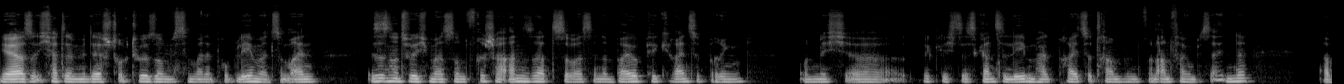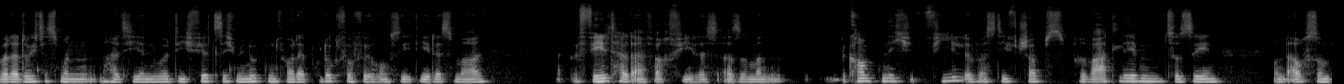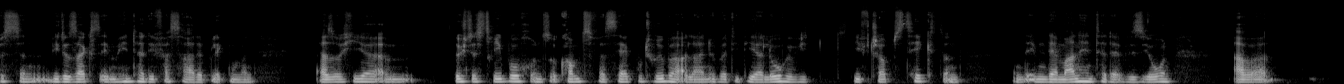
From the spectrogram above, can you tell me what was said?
Ja, also ich hatte mit der Struktur so ein bisschen meine Probleme. Zum einen ist es natürlich mal so ein frischer Ansatz, sowas in einem Biopic reinzubringen und nicht äh, wirklich das ganze Leben halt breit zu trampeln von Anfang bis Ende. Aber dadurch, dass man halt hier nur die 40 Minuten vor der Produktvorführung sieht, jedes Mal, fehlt halt einfach vieles. Also man bekommt nicht viel über Steve Jobs Privatleben zu sehen und auch so ein bisschen, wie du sagst, eben hinter die Fassade blicken. Man, also hier ähm, durch das Drehbuch und so kommt es was sehr gut rüber, allein über die Dialoge, wie Steve Jobs tickt und, und eben der Mann hinter der Vision. Aber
